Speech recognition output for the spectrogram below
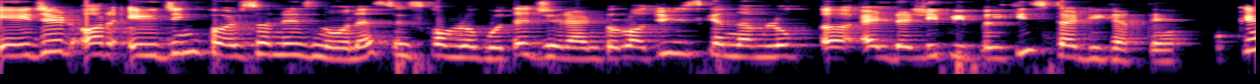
aged और ageing person is known as इसको हम लोग बोलते हैं जेरेंटोलॉजी जिसके अंदर हम लोग एल्डरली पीपल की स्टडी करते हैं ओके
